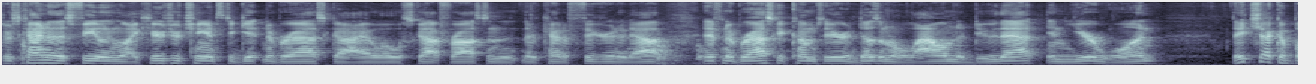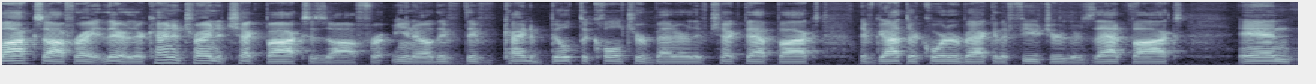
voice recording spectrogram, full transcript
There's kind of this feeling like here's your chance to get Nebraska, Iowa with Scott Frost, and they're kind of figuring it out. And if Nebraska comes here and doesn't allow them to do that in year one, they check a box off right there. They're kind of trying to check boxes off. You know, they've they've kind of built the culture better. They've checked that box. They've got their quarterback of the future. There's that box, and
